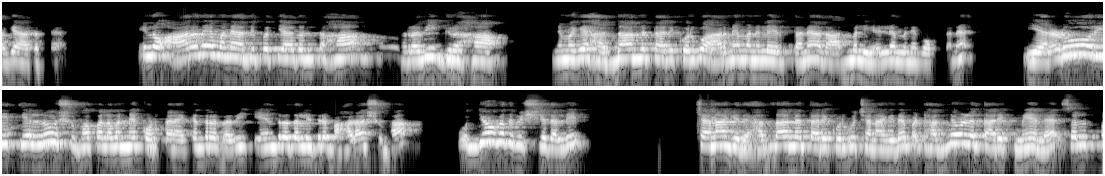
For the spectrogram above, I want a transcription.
ಆಗೇ ಆಗತ್ತೆ. ಇನ್ನು ಆರನೇ ಮನೆ ಅಧಿಪತಿಯಾದಂತಹ ರವಿ ಗ್ರಹ ನಿಮಗೆ ಹದಿನಾರನೇ ತಾರೀಕುವರೆಗೂ ಆರನೇ ಮನೇಲೆ ಇರ್ತಾನೆ, ಅದಾದ್ಮೇಲೆ ಏಳನೇ ಮನೆಗೆ ಹೋಗ್ತಾನೆ. ಎರಡೂ ರೀತಿಯಲ್ಲೂ ಶುಭ ಫಲವನ್ನೇ ಕೊಡ್ತಾನೆ. ಯಾಕಂದ್ರೆ ರವಿ ಕೇಂದ್ರದಲ್ಲಿದ್ರೆ ಬಹಳ ಶುಭ. ಉದ್ಯೋಗದ ವಿಷಯದಲ್ಲಿ ಚೆನ್ನಾಗಿದೆ. ಹದಿನಾರನೇ ತಾರೀಕುವರೆಗೂ ಚೆನ್ನಾಗಿದೆ. ಬಟ್ ಹದಿನೇಳನೇ ತಾರೀಕು ಮೇಲೆ ಸ್ವಲ್ಪ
